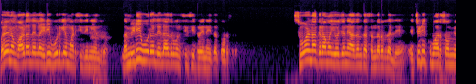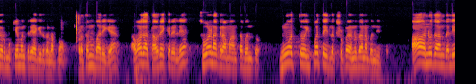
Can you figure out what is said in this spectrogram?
ಬರೀ ನಮ್ಮ ವಾರ್ಡಲ್ಲೆಲ್ಲ ಇಡೀ ಊರಿಗೆ ಮಾಡಿಸಿದ್ದೀನಿ ಅಂದರು. ನಮ್ಮ ಇಡೀ ಊರಲ್ಲಿ ಎಲ್ಲಾದರೂ ಒಂದು ಸಿ ಸಿ ಟ್ರೈನ್ ಐತೆ ತೋರಿಸ್ರು. ಸುವರ್ಣ ಗ್ರಾಮ ಯೋಜನೆ ಆದಂಥ ಸಂದರ್ಭದಲ್ಲಿ ಎಚ್ ಡಿ ಕುಮಾರಸ್ವಾಮಿ ಅವರು ಮುಖ್ಯಮಂತ್ರಿ ಆಗಿದ್ರಲ್ಲ ಪ್ರಥಮ ಬಾರಿಗೆ, ಅವಾಗ ತಾವರೆಕೆರೆಯಲ್ಲಿ ಸುವರ್ಣ ಗ್ರಾಮ ಅಂತ ಬಂತು. ಮೂವತ್ತು, ಇಪ್ಪತ್ತೈದು ಲಕ್ಷ ರೂಪಾಯಿ ಅನುದಾನ ಬಂದಿತ್ತು. ಆ ಅನುದಾನದಲ್ಲಿ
